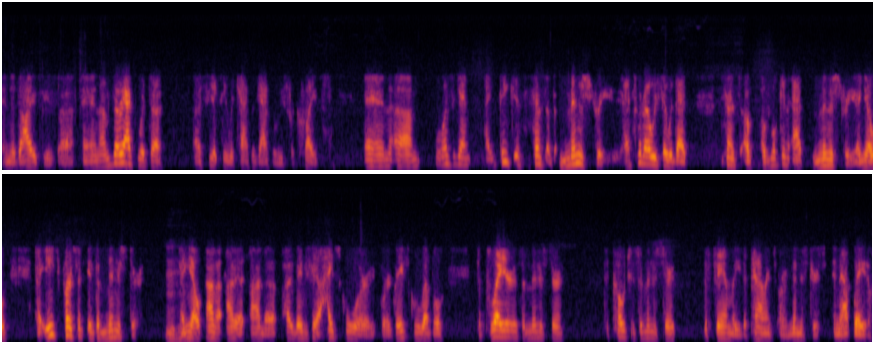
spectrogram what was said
in the diocese, uh, and I'm very active with the uh, CAC with Catholic Athletes for Christ. And um, once again, I think it's a sense of ministry. That's what I always say with that sense of, of looking at ministry. And you know, uh, each person is a minister. Mm-hmm. And you know, on a on a on a maybe say a high school or or a grade school level, the player is a minister, the coach is a minister, the family, the parents are ministers in that way of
